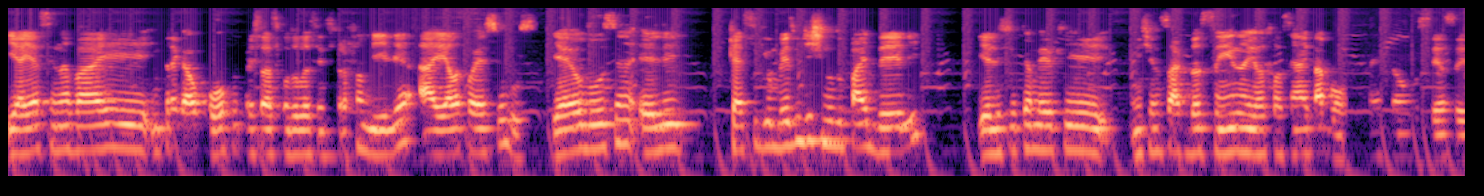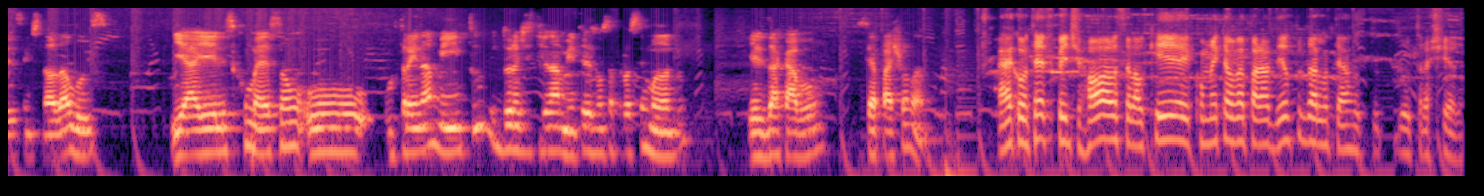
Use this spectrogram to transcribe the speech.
e aí a Cena vai entregar o corpo, prestar as condolências para a família. Aí ela conhece o Lúcio. E aí o Lucian, ele quer seguir o mesmo destino do pai dele e ele fica meio que enchendo o saco da Cena e ela fala assim: "Ai, tá bom. Então você é o sentinela da luz". E aí eles começam o, o treinamento e durante esse treinamento eles vão se aproximando e eles acabam se apaixonando. Aí acontece o pente rola, sei lá o que, como é que ela vai parar dentro da lanterna do, do tracheiro?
